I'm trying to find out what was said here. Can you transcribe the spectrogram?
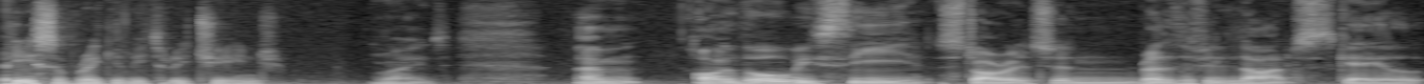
pace of regulatory change. Right. Um, although we see storage in relatively large scale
